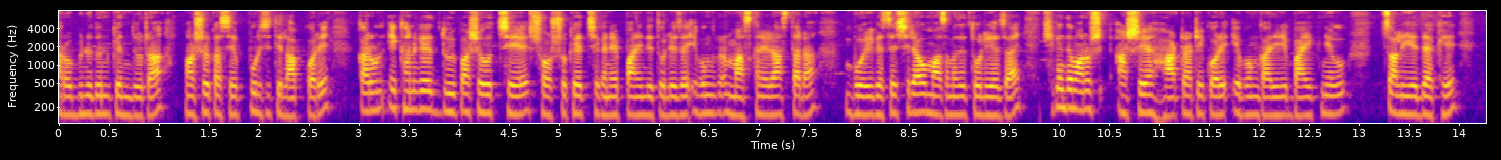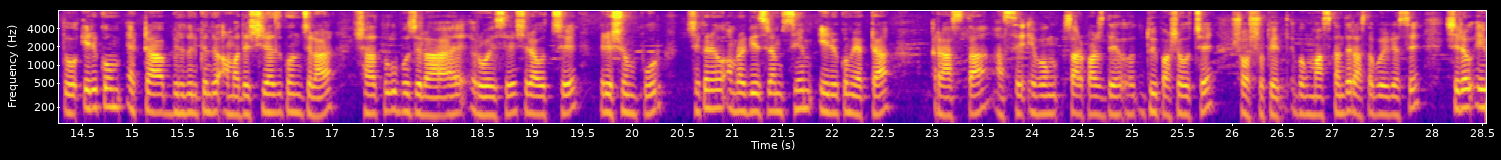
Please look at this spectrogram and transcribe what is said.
আরও বিনোদন কেন্দ্রটা মানুষের কাছে পরিচিতি লাভ করে। কারণ এখানকার দুই পাশে হচ্ছে শস্যক্ষেত সেখানে পানি দিয়ে তলিয়ে যায় এবং মাঝখানে রাস্তাটা বয়ে গেছে, সেটাও মাঝে মাঝে তলিয়ে যায়। সেখান থেকে মানুষ আসে, হাঁটাহাঁটি করে এবং গাড়ি, বাইক নিয়েও চালিয়ে দেখে। তো এরকম একটা বিনোদন কেন্দ্র আমাদের সিরাজগঞ্জ জেলার সাদাতপুর উপজেলায় রয়েছে, সেটা হচ্ছে রেশমপুর। সেখানেও আমরা গিয়েছিলাম সেম এরকম একটা রাস্তা আছে এবং চারপাশ দিয়ে দুই পাশে হচ্ছে শস্যক্ষেত এবং মাঝখান দিয়ে রাস্তা বয়ে গেছে, সেটাও এই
